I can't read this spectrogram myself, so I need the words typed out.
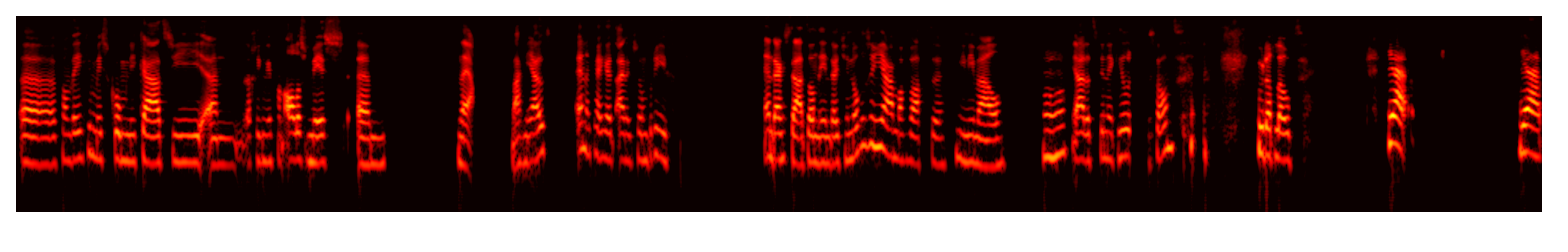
Eh, vanwege miscommunicatie en er ging weer van alles mis. En, nou ja, maakt niet uit. En dan krijg je uiteindelijk zo'n brief. En daar staat dan in dat je nog eens een jaar mag wachten, minimaal. Mhm. Ja, dat vind ik heel interessant. Hoe dat loopt. Ja. Ja,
